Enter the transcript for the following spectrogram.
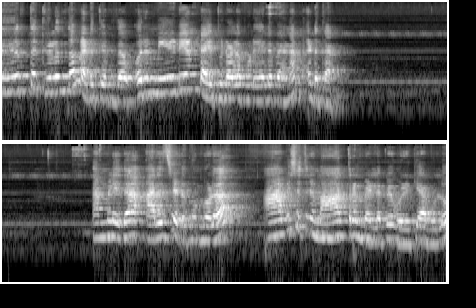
തീർത്ത് കിളുന്തും എടുക്കരുത്. ഒരു മീഡിയം ടൈപ്പിലുള്ള പുളിയില വേണം എടുക്കാൻ. നമ്മളിത് അരച്ചെടുക്കുമ്പോൾ ആവശ്യത്തിന് മാത്രം വെള്ളപ്പേ ഒഴിക്കാവുള്ളൂ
